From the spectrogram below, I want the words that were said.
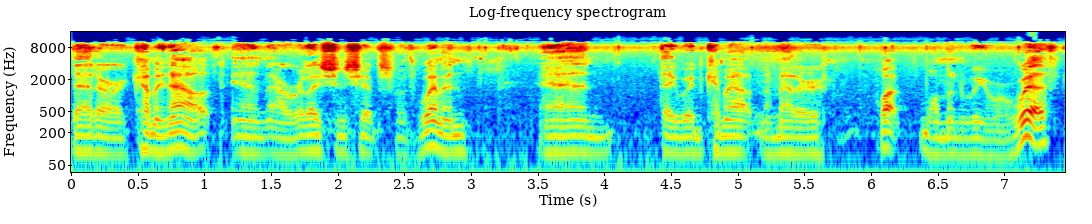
that are coming out in our relationships with women and they would come out no matter what woman we were with.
